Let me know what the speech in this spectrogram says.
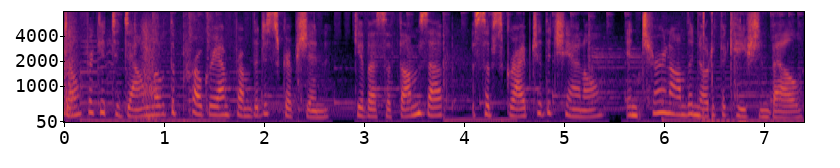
don't forget to download the program from the description, give us a thumbs up, subscribe to the channel, and turn on the notification bell.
